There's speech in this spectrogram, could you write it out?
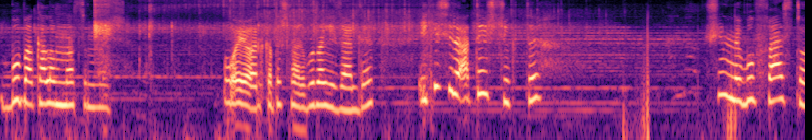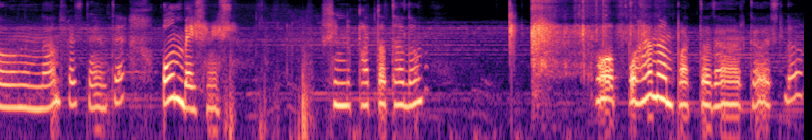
Bu bakalım nasılmış. Oy arkadaşlar bu da güzeldi. İkisi de ateş çıktı. Şimdi bu fast olanından fast TNT 15'miş. Şimdi patlatalım. Hop bu hemen patladı arkadaşlar.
